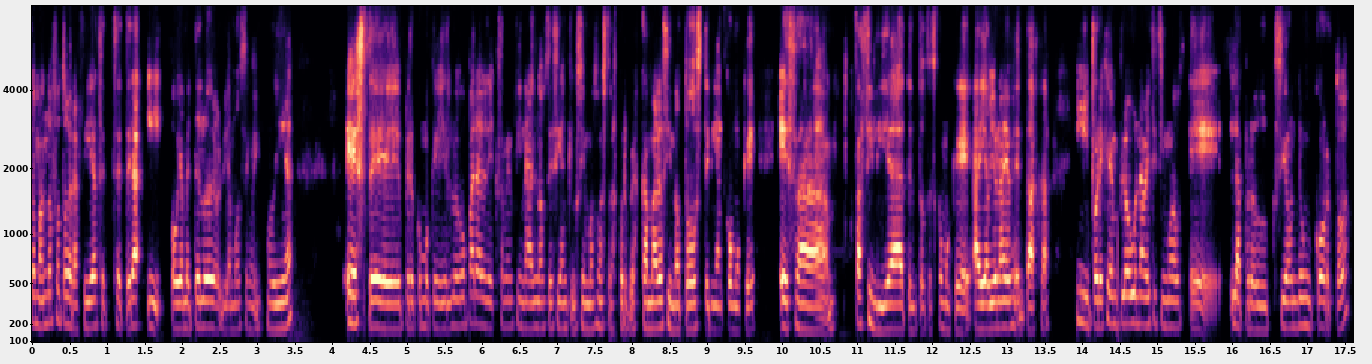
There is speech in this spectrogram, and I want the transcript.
tomando fotografías, etcétera, y obviamente lo devolvíamos en el mismo día. Este, pero como que luego para el examen final nos decían que usemos nuestras propias cámaras y no todos tenían como que esa facilidad, entonces como que ahí había una desventaja. Y por ejemplo, una vez hicimos eh, la producción de un corto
